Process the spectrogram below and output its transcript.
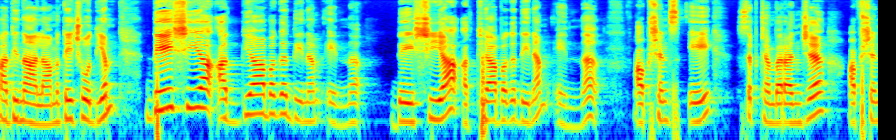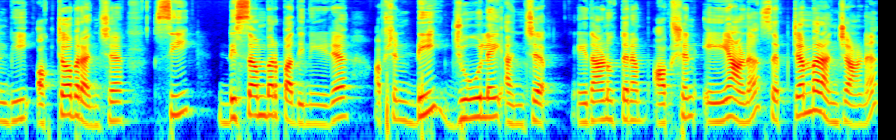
പതിനാലാമത്തെ ചോദ്യം ദേശീയ അധ്യാപക ദിനം എന്ന്. ദേശീയ അധ്യാപക ദിനം എന്ന്. ഓപ്ഷൻസ് എ സെപ്റ്റംബർ അഞ്ച്. ഓപ്ഷൻ ബി ഒക്ടോബർ അഞ്ച്. സി ഡിസംബർ പതിനേഴ്. ഓപ്ഷൻ ഡി ജൂലൈ അഞ്ച്. ഏതാണ് ഉത്തരം? ഓപ്ഷൻ എ ആണ്. സെപ്റ്റംബർ അഞ്ചാണ്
